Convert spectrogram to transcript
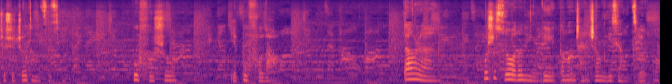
就是折腾自己，不服输，也不服老。当然。不是所有的努力都能产生理想的结果，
